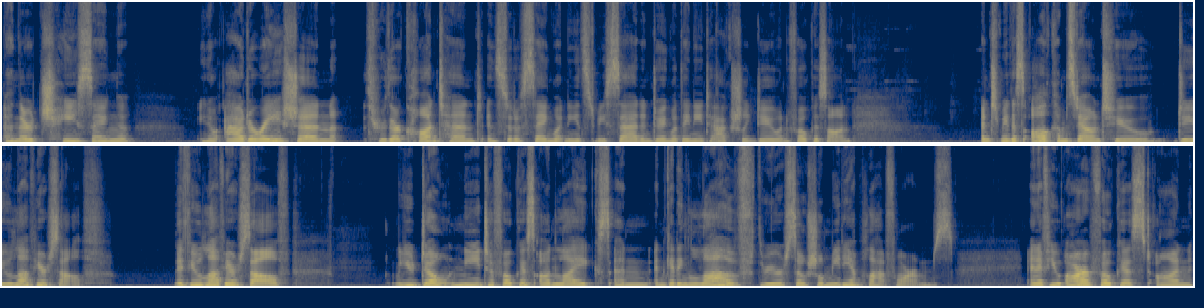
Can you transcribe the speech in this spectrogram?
and they're chasing you know adoration through their content instead of saying what needs to be said and doing what they need to actually do and focus on. And to me this all comes down to do you love yourself? If you love yourself, you don't need to focus on likes and, and getting love through your social media platforms. And if you are focused on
